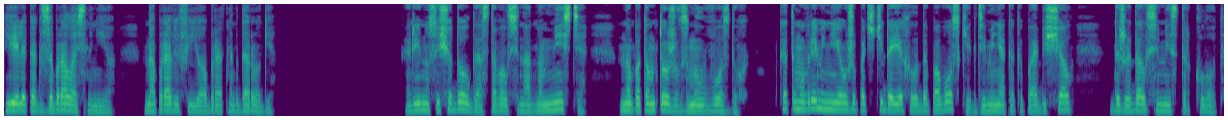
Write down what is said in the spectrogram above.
еле как забралась на нее, направив ее обратно к дороге. Ринус еще долго оставался на одном месте, но потом тоже взмыл в воздух. К этому времени я уже почти доехала до повозки, где меня, как и пообещал, дожидался мистер Клод.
